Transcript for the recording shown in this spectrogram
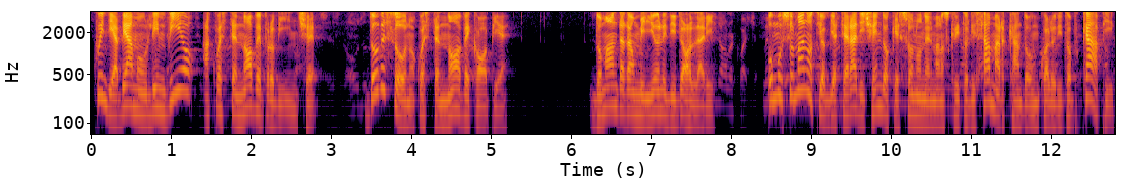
Quindi abbiamo l'invio a queste nove province. Dove sono queste nove copie? Domanda da un milione di dollari. Un musulmano ti obietterà dicendo che sono nel manoscritto di Samarkand o in quello di Topkapi.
